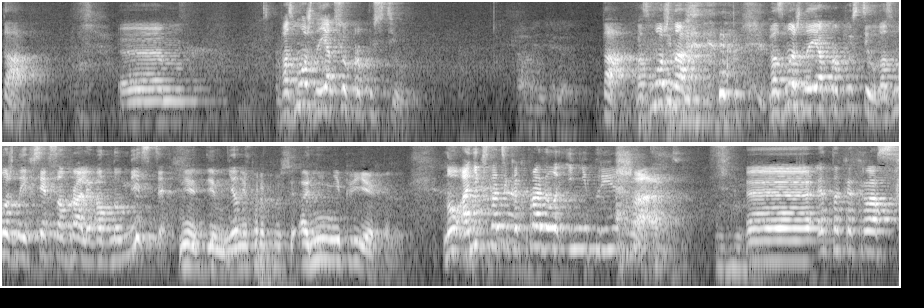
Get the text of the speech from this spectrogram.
да, Эм, возможно, я все пропустил. Да, возможно, возможно, я пропустил, возможно, их всех собрали в одном месте. Нет, Дим, Нет? не пропусти. Они не приехали. Но они, кстати, как правило, и не приезжают. Э, Это как раз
